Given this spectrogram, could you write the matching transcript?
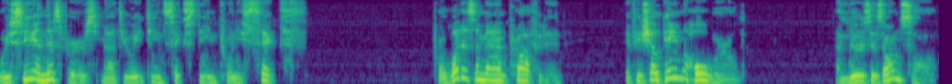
We see in this verse, Matthew 18, 16, 26, For what is a man profited if he shall gain the whole world and lose his own soul?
